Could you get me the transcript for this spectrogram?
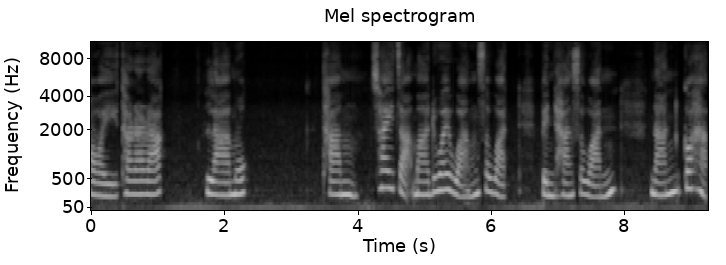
ถอยทรรัก ลามกทำใช่จะมาด้วยหวังสวัสด์เป็นทางสวรรค์ นั้นก็หา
